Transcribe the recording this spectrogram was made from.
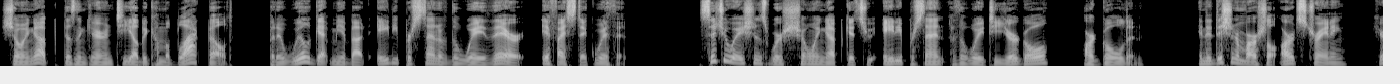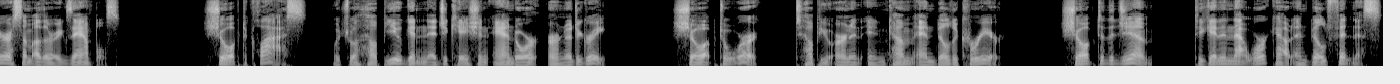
Showing up doesn't guarantee I'll become a black belt, but it will get me about 80% of the way there if I stick with it. Situations where showing up gets you 80% of the way to your goal are golden. In addition to martial arts training, here are some other examples. Show up to class, which will help you get an education and or earn a degree. Show up to work to help you earn an income and build a career. Show up to the gym to get in that workout and build fitness.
